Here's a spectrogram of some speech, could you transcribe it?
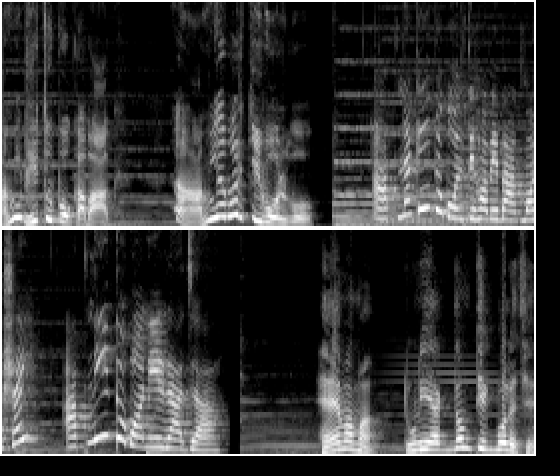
আমি ভীতু বোকা বাঘ আমি আবার কি বলব? আপনাকেই তো বলতে হবে বাঘমশাই আপনিই তো বনের রাজা। হ্যাঁ মামা টুনি একদম ঠিক বলেছে।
